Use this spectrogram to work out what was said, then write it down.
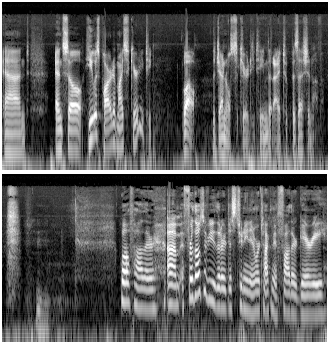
And and so he was part of my security team. Well, the general security team that I took possession of. Hmm. Well, Father, um, for those of you that are just tuning in, we're talking with Father Gary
